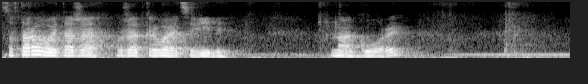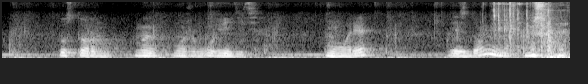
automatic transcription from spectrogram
Со второго этажа уже открываются виды на горы. В ту сторону мы можем увидеть море. Здесь дом немножко мешает.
